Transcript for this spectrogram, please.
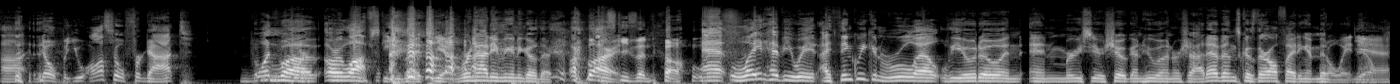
Uh, no, but you also forgot one uh, more. Arlovski, but yeah, we're not even going to go there. All right. A no. At light heavyweight, I think we can rule out Lyoto and, and Mauricio Shogun, who and Rashad Evans, because they're all fighting at middleweight now. Yeah.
